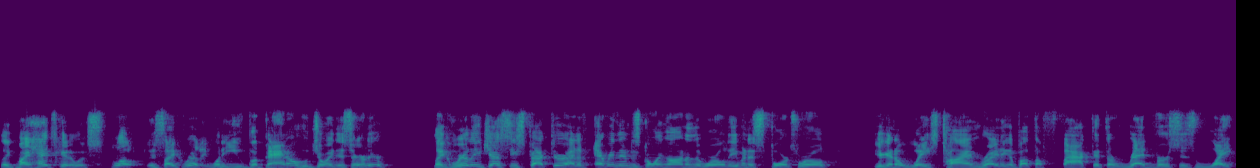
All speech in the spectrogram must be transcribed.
Like my head's going to explode. It's like, really, what are you, Babano, who joined us earlier? Like, really, Jesse Spector, out of everything that's going on in the world, even a sports world, you're going to waste time writing about the fact that the red versus white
